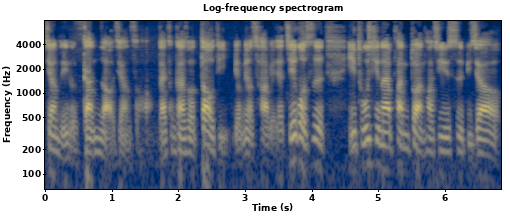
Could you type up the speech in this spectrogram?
这样的一个干扰，这样子哈，来看看说到底有没有差别。结果是以图形来判断哈，其实是比较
